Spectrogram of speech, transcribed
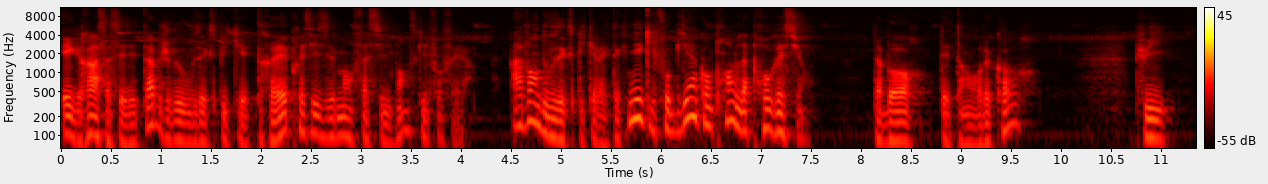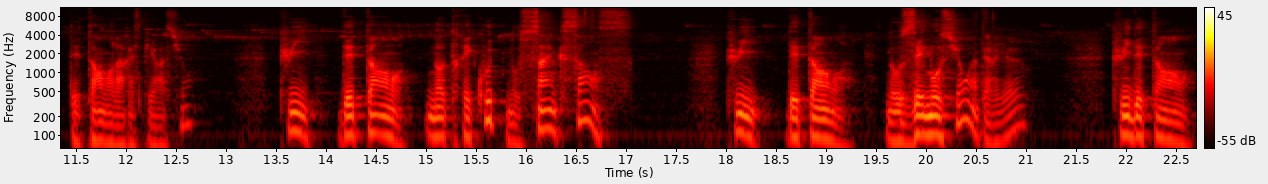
Et grâce à ces étapes, je vais vous expliquer très précisément, facilement ce qu'il faut faire. Avant de vous expliquer la technique, il faut bien comprendre la progression. D'abord, détendre le corps, puis détendre la respiration, puis détendre notre écoute, nos cinq sens, puis détendre nos émotions intérieures, puis détendre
